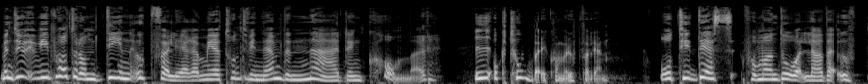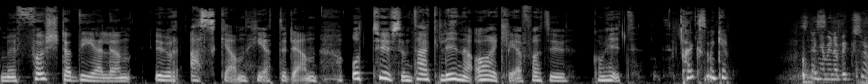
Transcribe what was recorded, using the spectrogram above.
Men du, vi pratade om din uppföljare men jag tror inte vi nämnde när den kommer. I oktober kommer uppföljaren. Och till dess får man då ladda upp med första delen Ur askan heter den. Och tusen tack Lina Areklev för att du kom hit. Tack så mycket. Stänga mina byxor.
